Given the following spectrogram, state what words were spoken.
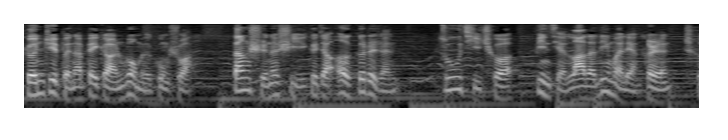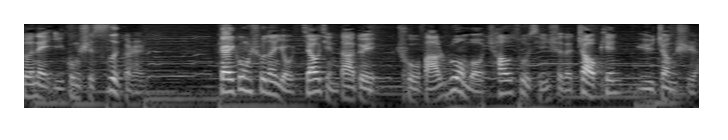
根据本案被告人骆某的供述啊，当时呢是一个叫二哥的人租骑车，并且拉了另外两个人，车内一共是四个人。该供述呢有交警大队处罚骆某超速行驶的照片予以证实。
